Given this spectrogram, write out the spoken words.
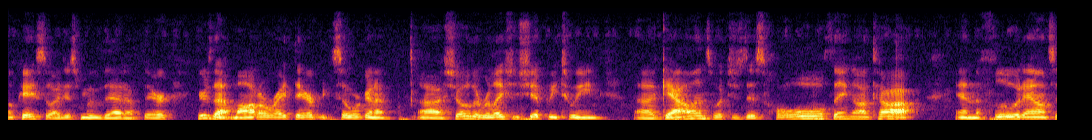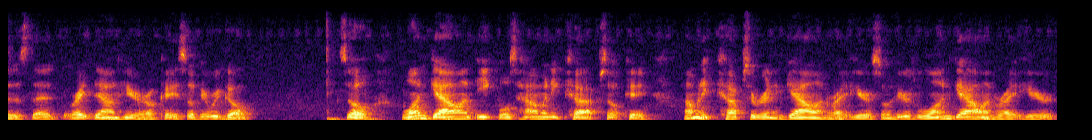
Okay, so I just moved that up there. Here's that model right there. So we're going to uh, show the relationship between uh, gallons, which is this whole thing on top, and the fluid ounces that right down here. Okay, so here we go. So one gallon equals how many cups? Okay, how many cups are in a gallon right here? So here's one gallon right here,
